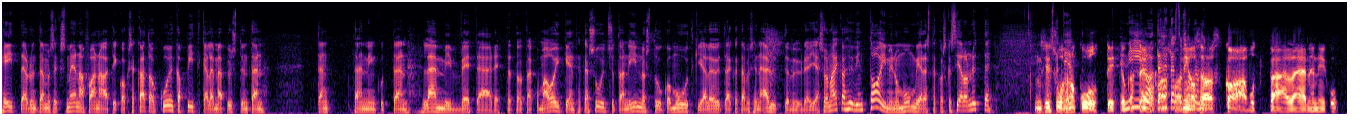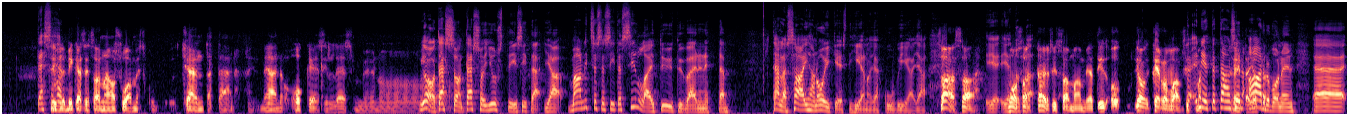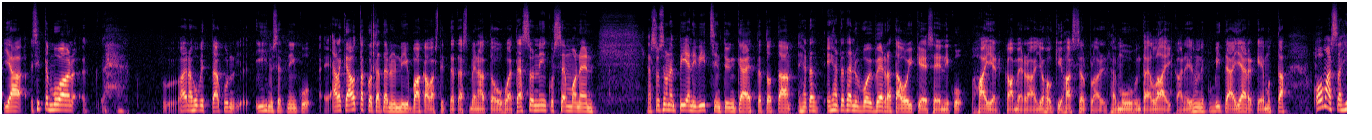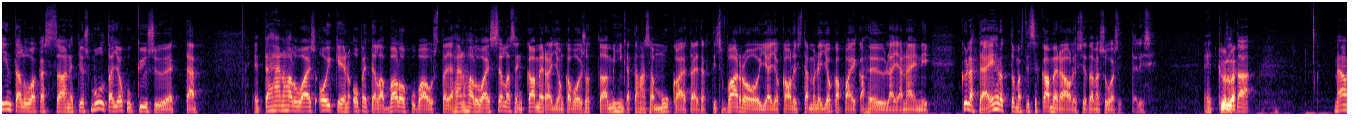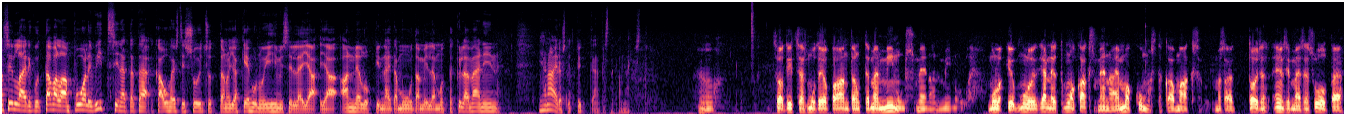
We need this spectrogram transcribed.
heittäydyn tämmöiseksi Mena-fanaatikoksi ja katson, kuinka pitkälle mä pystyn tämän, tämän tämän, niin kuin tämän lämmin vetää, että tota, kun mä oikein tätä suitsutan, niin innostuuko muutkin ja löytääkö tämmöisen älyttömyyden. Ja se on aika hyvin toiminut mun mielestä, koska siellä on nyt... No siis sullahan on kultti, joka niin, seuraa no, tähän, sua. Niin on sellaiset kaavut päällä ja ne niinku, Tässähän... sille, mikä se sana on suomessa, kun chantätään. Nehän hokee silleen no. Joo, tässä on, tässä on justiin sitä. Ja mä oon itse asiassa siitä sillä tyytyväinen, että – Tällä saa ihan oikeasti hienoja kuvia. Ja, saa, saa. Ja, ja Mä tota, täysin samaa mieltä. O, joo, kerro vaan. Sit niin, että tämä on sen arvonen. Ää, ja sitten mua on aina huvittaa, kun ihmiset, niin kuin, älkää ottako tätä nyt niin vakavasti tätä Smena-touhua. Tässä on niin kuin semmoinen, tässä on semmoinen pieni vitsintynkä, että tota, eihän, tätä, eihän tätä nyt voi verrata oikeaan niin high-end-kameraan, johonkin Hasselbladin tai muuhun tai laikaan. Ei se ole niin mitään järkeä, mutta omassa hintaluokassaan, että jos multa joku kysyy, että että hän haluaisi oikein opetella valokuvausta ja hän haluaisi sellaisen kameran, jonka voisi ottaa mihinkä tahansa mukaan, jota ei tarvitsisi varoa ja joka olisi tämmöinen joka paikka höylä ja näin, niin kyllä tämä ehdottomasti se kamera olisi, jota mä suosittelisin. Että kyllä. Tota, mä oon sillä niin tavallaan puoli vitsinä tätä kauheasti suitsuttanut ja kehunut ihmisille ja, ja annellutkin näitä muutamille, mutta kyllä mä niin ihan aidosti tykkään tästä kamerasta. Joo. Sä oot itse asiassa muuten jopa antanut tämän minun smenan minulle. Mullakin, mulla on jännä, että mulla on kaksi menaa, en mä ole kummastakaan maksanut. Mä sain toisen, ensimmäisen sulta ja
